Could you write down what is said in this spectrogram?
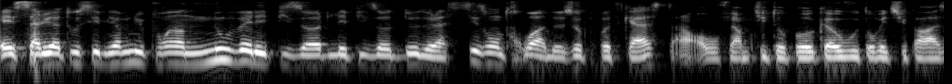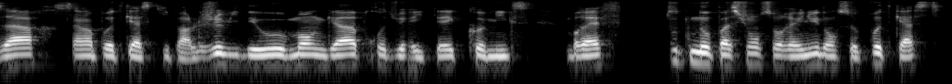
Et salut à tous et bienvenue pour un nouvel épisode, l'épisode 2 de la saison 3 de The Podcast. Alors, on vous fait un petit topo au cas où vous tombez dessus par hasard. C'est un podcast qui parle jeux vidéo, manga, produits high-tech, comics, bref, toutes nos passions sont réunies dans ce podcast.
